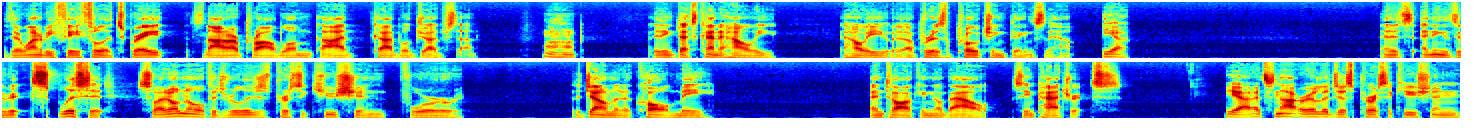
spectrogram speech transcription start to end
if they want to be faithful, it's great. It's not our problem. God, God will judge them. Uh-huh. I think that's kind of how he, how he is approaching things now. Yeah. And it's, I think it's very explicit. So I don't know if it's religious persecution for the gentleman that called me and talking about St. Patrick's. Yeah, it's not religious persecution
